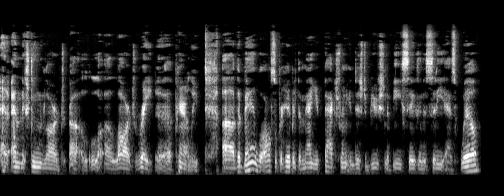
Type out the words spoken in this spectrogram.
at, at, an extremely large uh, large rate. Uh, apparently, uh, the ban will also prohibit the manufacturing and distribution of e-cigs in the city as well.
